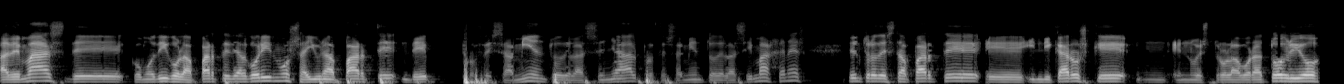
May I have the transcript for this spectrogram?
Además de, como digo, la parte de algoritmos, hay una parte de procesamiento de la señal, procesamiento de las imágenes. Dentro de esta parte, eh, indicaros que mm, en nuestro laboratorio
